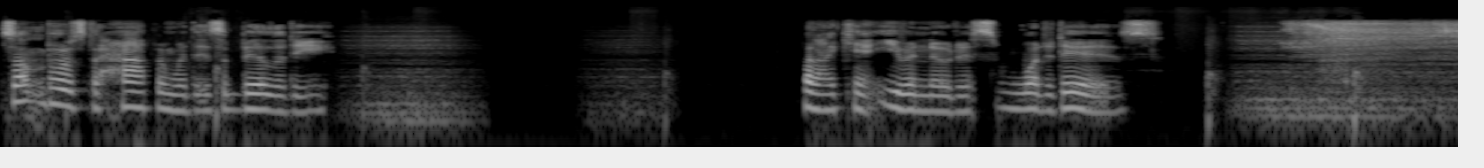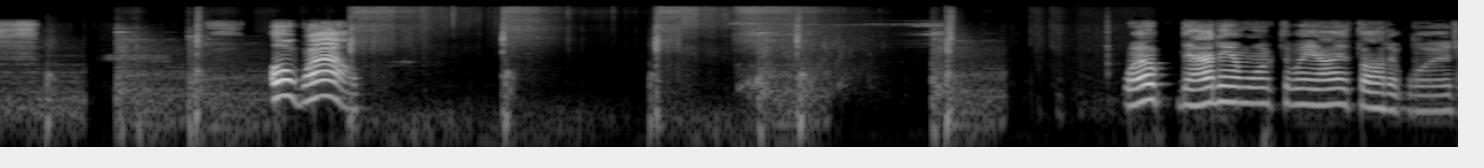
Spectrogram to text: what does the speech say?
Something supposed to happen with his ability. But I can't even notice what it is. Oh wow! Well, that didn't work the way I thought it would.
